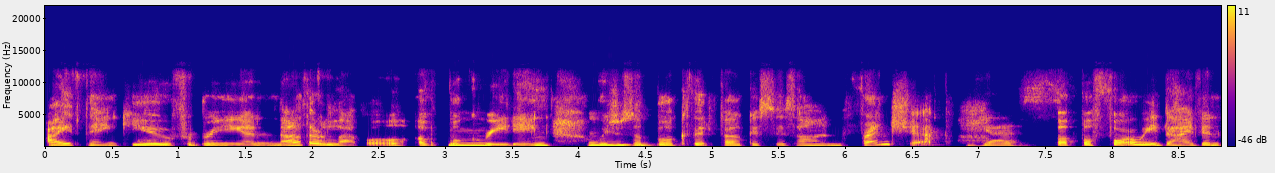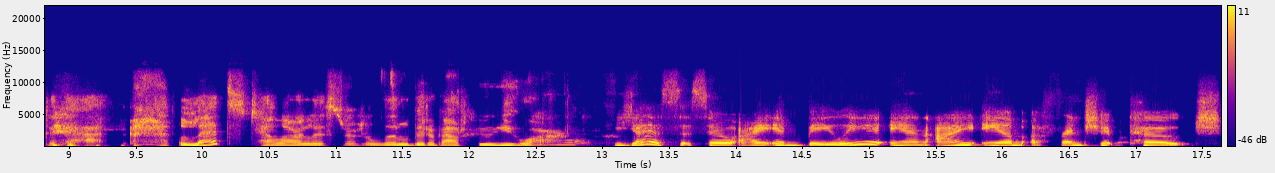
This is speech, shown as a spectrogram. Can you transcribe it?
I thank you for bringing another level of book mm. reading, mm-hmm. which is a book that focuses on friendship. Yes. But before we dive into that, let's tell our listeners a little bit about who you are. Yes. So I am Bailey and I am a friendship coach,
